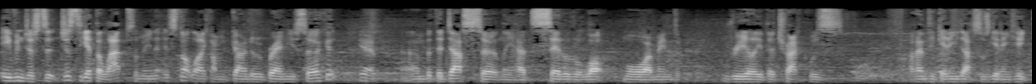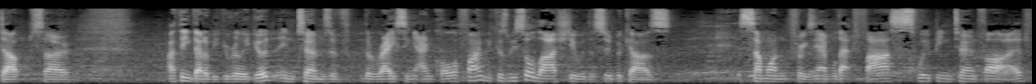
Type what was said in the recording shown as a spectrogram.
even just to, just to get the laps, I mean, it's not like I'm going to a brand new circuit. Yeah. Um, but the dust certainly had settled a lot more. I mean, really, the track was. I don't think any dust was getting kicked up, so. I think that'll be really good in terms of the racing and qualifying because we saw last year with the supercars, someone, for example, that fast sweeping turn five,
